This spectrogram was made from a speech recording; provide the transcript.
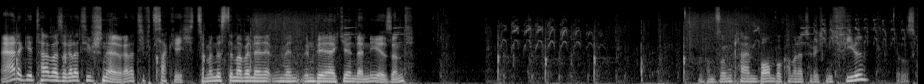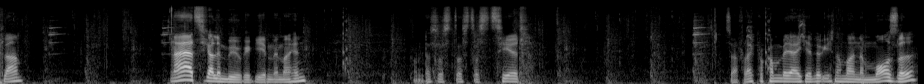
ja, der geht teilweise relativ schnell, relativ zackig. Zumindest immer, wenn, der, wenn, wenn wir hier in der Nähe sind. Und von so einem kleinen Baum bekommen wir natürlich nicht viel, das ist klar. Na, er hat sich alle Mühe gegeben, immerhin. Und das ist das, das zählt. So, vielleicht bekommen wir ja hier wirklich nochmal eine Morsel.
